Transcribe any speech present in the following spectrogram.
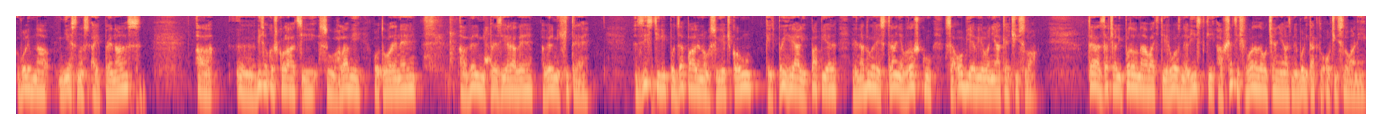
volebná miestnosť aj pre nás. A vysokoškoláci sú hlavy otvorené a veľmi prezieravé a veľmi chytré. Zistili pod zapálenou sviečkou, keď prihriali papier, že na druhej strane v rožku sa objavilo nejaké číslo. Teraz začali porovnávať tie rôzne lístky a všetci švoradovčania sme boli takto očíslovaní.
